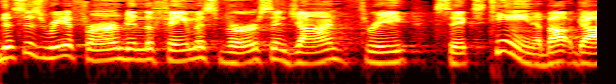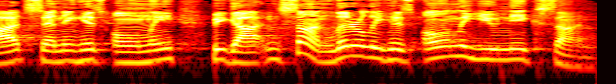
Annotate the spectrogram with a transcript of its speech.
This is reaffirmed in the famous verse in John 3:16 about God sending his only begotten son, literally his only unique son.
